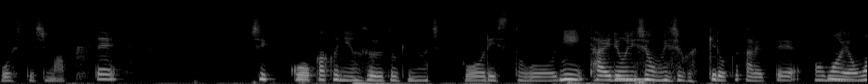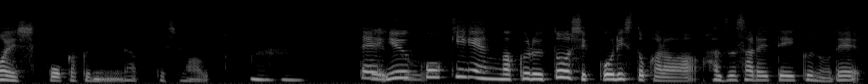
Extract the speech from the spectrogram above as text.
行してしまって、執行確認をするときの執行リストに大量に証明書が記録されて、重い重い執行確認になってしまう。うんうんで、有効期限が来ると執行リストから外されていくので、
